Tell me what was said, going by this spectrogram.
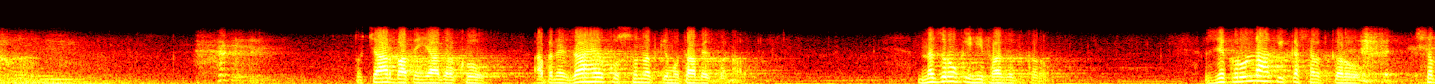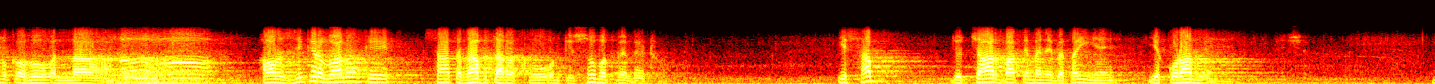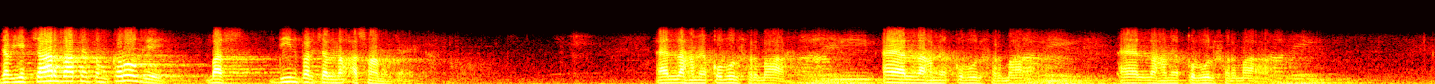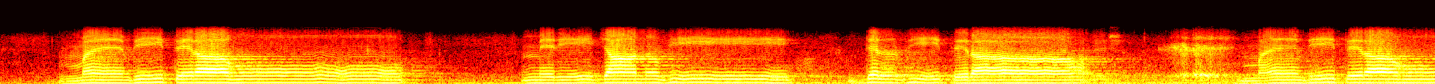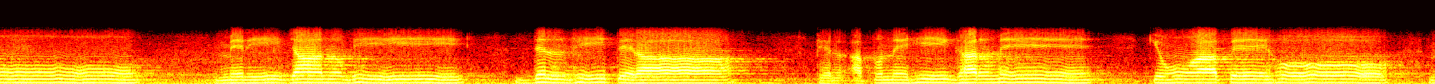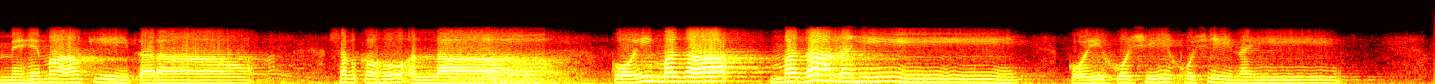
تو چار باتیں یاد رکھو، اپنے ظاہر کو سنت کے مطابق بناؤ۔ نظروں کی حفاظت کرو۔ ذکر اللہ کی کثرت کرو۔ سب کہو اللہ۔ اور ذکر والوں کے ساتھ رابطہ رکھو ان کی صحبت میں بیٹھو۔ یہ سب جو چار باتیں میں نے بتائی ہیں یہ قرآن میں ہیں۔ جب یہ چار باتیں تم کرو گے بس دین پر چلنا آسان ہو جائے گا۔ اے اللہ ہمیں قبول فرما۔ اے اللہ ہمیں قبول فرما۔ اے اللہ ہمیں قبول فرما۔ میں بھی تیرا ہوں۔ میری جان بھی، دل بھی تیرا۔ میں بھی تیرا ہوں۔ میری جان بھی، دل بھی تیرا۔ پھر اپنے ہی گھر میں کیوں آتے ہو؟ مہماں کی طرح۔ سب کہو اللہ۔ کوئی مزہ مزہ نہیں۔ کوئی خوشی خوشی نہیں۔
